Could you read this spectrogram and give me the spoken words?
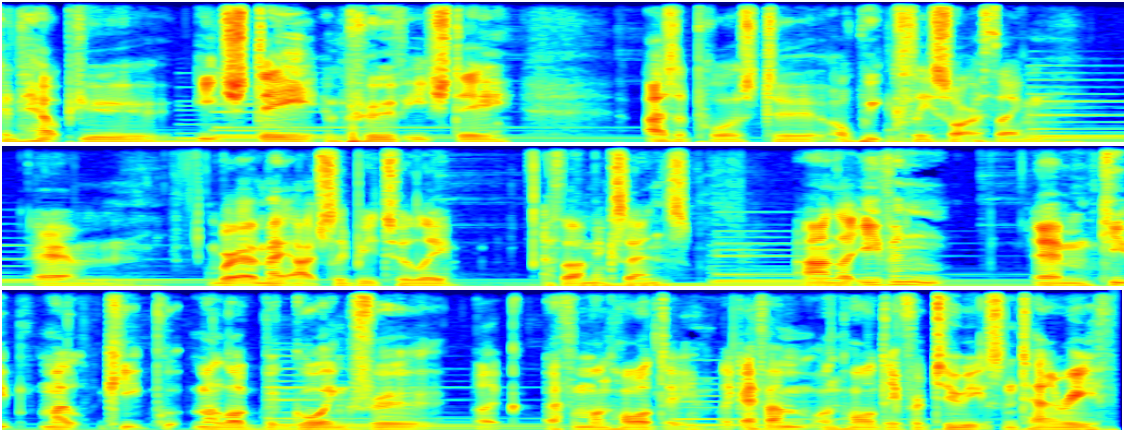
can help you each day improve each day, as opposed to a weekly sort of thing, um, where it might actually be too late if that makes sense. And I even um, keep my keep my logbook going through like if I'm on holiday, like if I'm on holiday for two weeks in Tenerife,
